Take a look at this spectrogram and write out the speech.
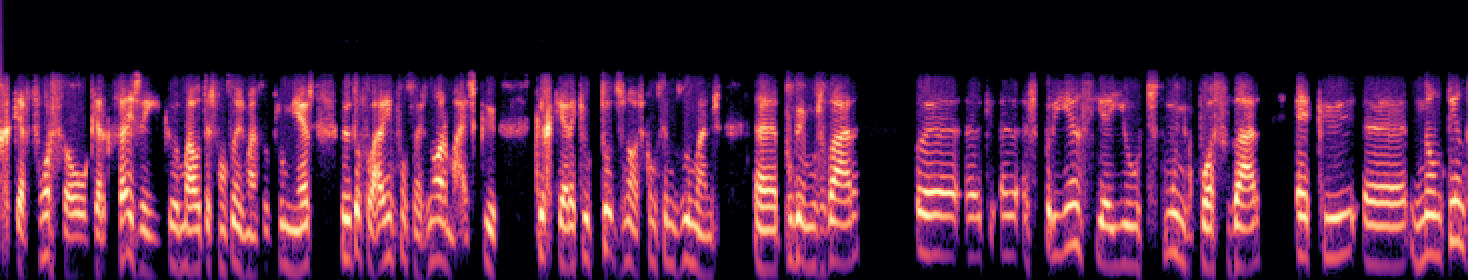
requer força ou quer que seja, e que há outras funções mais por mulheres, mas eu estou a falar em funções normais que, que requer aquilo que todos nós, como seres humanos, uh, podemos dar, uh, a, a, experiência e o testemunho que posso dar é que, uh, não tendo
